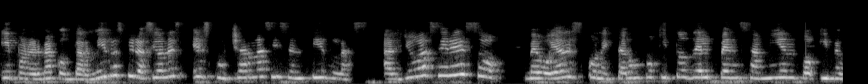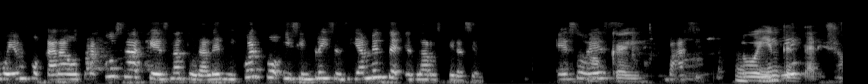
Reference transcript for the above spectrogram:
y ponerme a contar mis respiraciones, escucharlas y sentirlas. Al yo hacer eso, me voy a desconectar un poquito del pensamiento y me voy a enfocar a otra cosa que es natural en mi cuerpo y simple y sencillamente es la respiración. Eso es básico. Voy a intentar eso.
